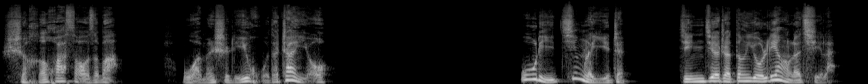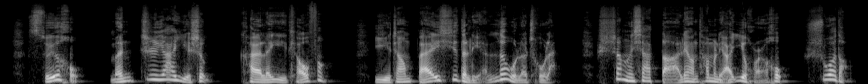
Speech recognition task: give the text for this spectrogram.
是荷花嫂子吧？我们是李虎的战友。”屋里静了一阵，紧接着灯又亮了起来，随后门吱呀一声开了一条缝，一张白皙的脸露了出来，上下打量他们俩一会儿后，说道：“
